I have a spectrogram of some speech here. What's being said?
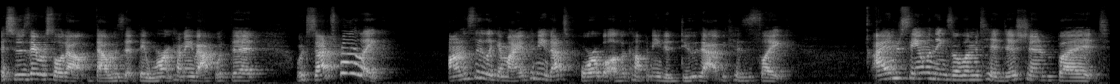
as soon as they were sold out, that was it. They weren't coming back with it, which that's really like, honestly, like in my opinion, that's horrible of a company to do that because it's like, I understand when things are limited edition, but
